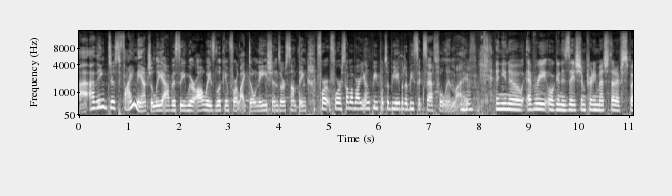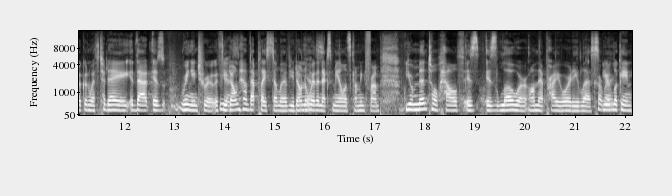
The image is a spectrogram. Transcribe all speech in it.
I think just financially, obviously, we're always looking for like donations or something for, for some of our young people to be able to be successful in life. Mm-hmm. And you know, every organization pretty much that I've spoken with today, that is ringing true. If yes. you don't have that place to live, you don't know yes. where the next meal is coming from, your mental health is, is lower on that priority list. Correct. You're looking,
